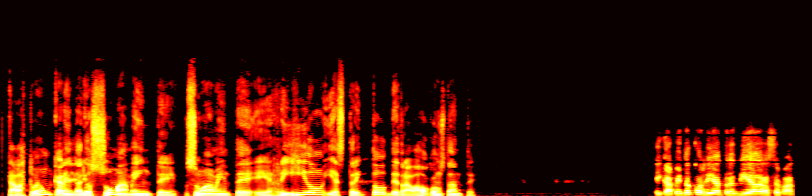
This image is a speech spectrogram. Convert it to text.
estabas tú en un calendario sumamente, sumamente eh, rígido y estricto de trabajo constante. Y Capito corría tres días de la semana,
